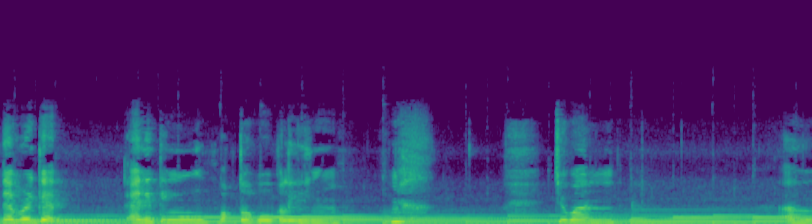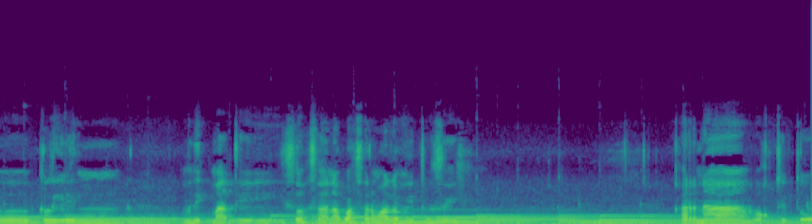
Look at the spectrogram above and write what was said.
never get anything waktu aku keliling. Cuman uh, keliling menikmati suasana pasar malam itu sih. Karena waktu itu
